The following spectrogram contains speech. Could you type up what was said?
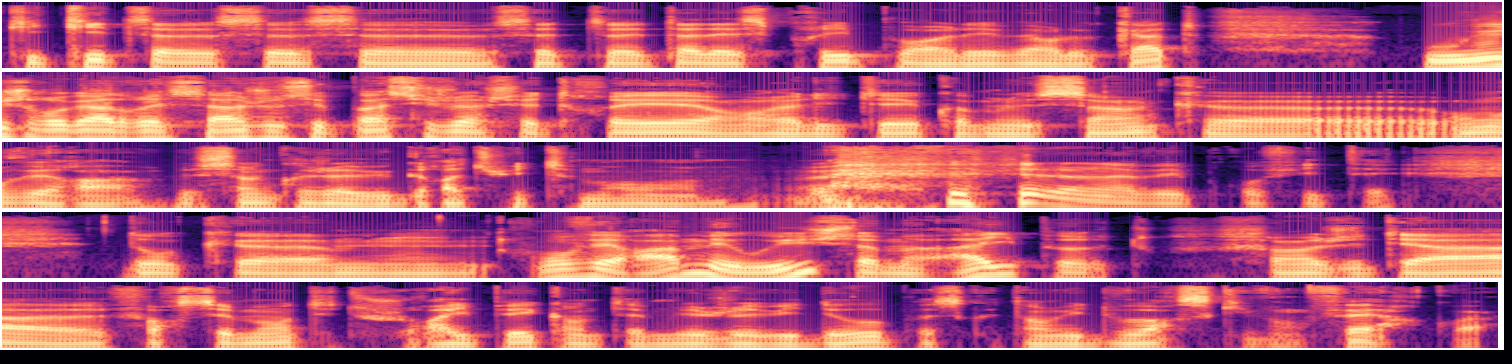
qui quitte ce, ce, cet état d'esprit pour aller vers le 4. Oui, je regarderai ça. Je sais pas si j'achèterai en réalité comme le 5. Euh, on verra. Le 5 que j'avais eu gratuitement, j'en avais profité. Donc euh, on verra. Mais oui, ça me hype. Enfin GTA, forcément, t'es toujours hypé quand t'aimes les jeux vidéo parce que t'as envie de voir ce qu'ils vont faire. quoi.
